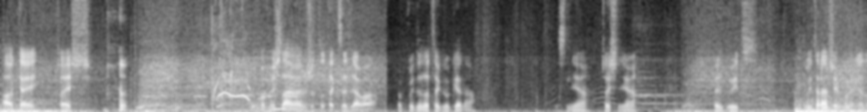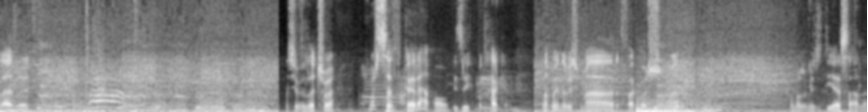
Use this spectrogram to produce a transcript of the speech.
Okej, cześć. Nie Pomyślałem, że to tak zadziała. Pójdę do tego gena. Jest nie. Cześć nie. Cześć Dwight. Dwight raczej powinien leżeć. On się wyleczyła. Masz self-care'a? O, widzę ich pod hakiem. Ona powinna być martwa, mark. No może mieć DS, ale...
